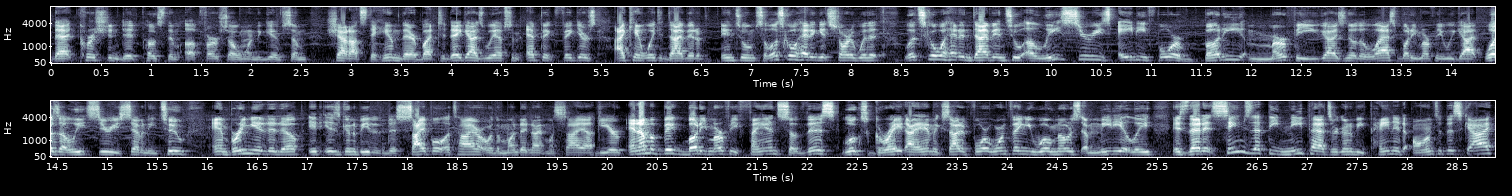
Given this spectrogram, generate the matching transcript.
that Christian did did post them up first, so I wanted to give some shout outs to him there. But today, guys, we have some epic figures. I can't wait to dive into them. So let's go ahead and get started with it. Let's go ahead and dive into Elite Series 84 Buddy Murphy. You guys know the last Buddy Murphy we got was Elite Series 72. And bringing it up, it is going to be the Disciple attire or the Monday Night Messiah gear. And I'm a big Buddy Murphy fan, so this looks great. I am excited for it. One thing you will notice immediately is that it seems that the knee pads are going to be painted onto this guy.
